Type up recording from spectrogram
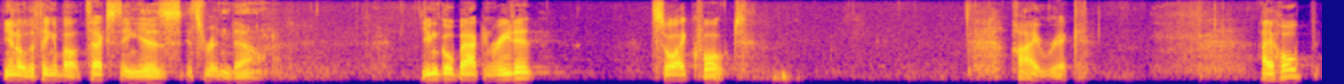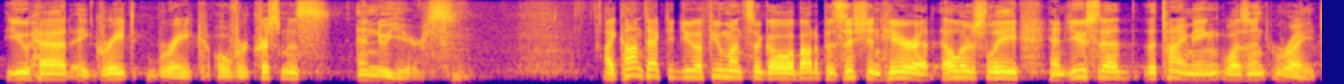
You know, the thing about texting is it's written down. You can go back and read it. So I quote Hi, Rick. I hope you had a great break over Christmas and New Year's. I contacted you a few months ago about a position here at Ellerslie, and you said the timing wasn't right.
